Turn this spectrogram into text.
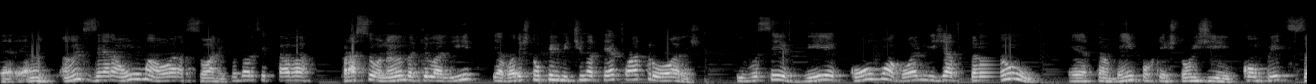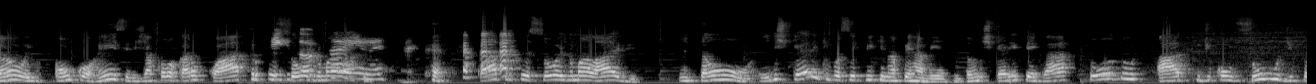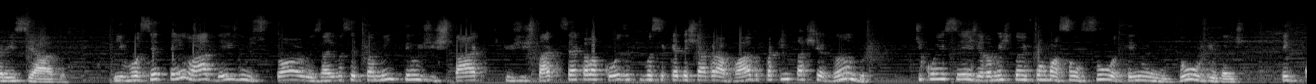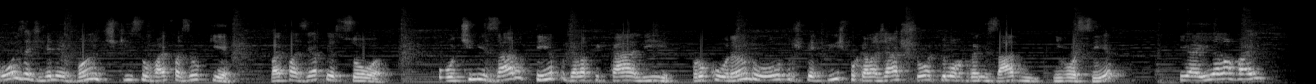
é, antes era uma hora só, né? Toda hora você ficava fracionando aquilo ali e agora estão permitindo até quatro horas. E você vê como agora eles já estão é, também por questões de competição e concorrência, eles já colocaram quatro pessoas numa tá live. Né? quatro pessoas numa live. Então, eles querem que você fique na ferramenta. Então, eles querem pegar todo hábito de consumo diferenciado. E você tem lá desde os stories, aí você também tem os destaques, que os destaques é aquela coisa que você quer deixar gravado para quem está chegando te conhecer. Geralmente tem uma informação sua, tem dúvidas, tem coisas relevantes que isso vai fazer o quê? Vai fazer a pessoa otimizar o tempo dela ficar ali procurando outros perfis, porque ela já achou aquilo organizado em você, e aí ela vai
